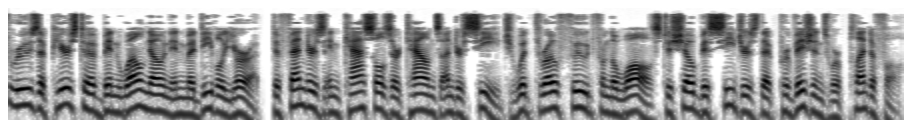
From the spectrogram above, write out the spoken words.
ruse appears to have been well known in medieval Europe. Defenders in castles or towns under siege would throw food from the walls to show besiegers that provisions were plentiful.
